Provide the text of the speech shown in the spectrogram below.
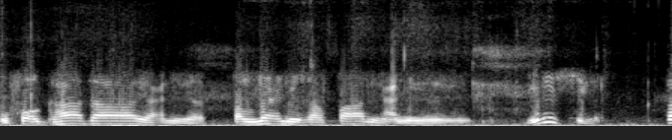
وفوق هذا يعني تطلعني غلطان يعني ما يصير ف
